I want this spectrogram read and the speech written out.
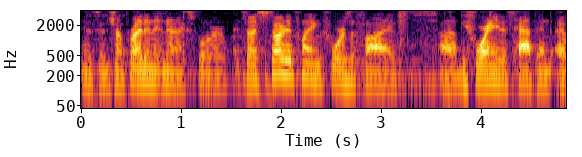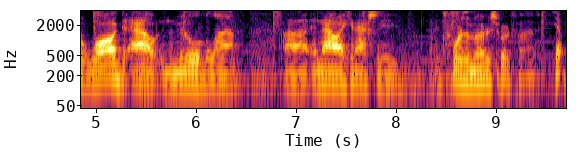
And it's gonna jump right into Internet Explorer. And so I started playing Forza 5 uh, before any of this happened. I logged out in the middle of a lap, uh, and now I can actually, it's Forza Motorsport 5? Yep.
